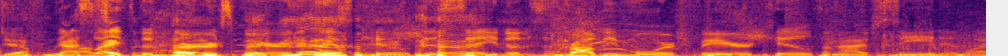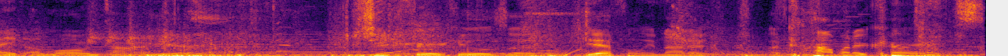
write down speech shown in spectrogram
definitely. That's like the third fair expected. that has killed this set. You know, this is probably more fair kills than I've seen in like a long time. Yeah. Sheik fair kills are definitely not a, a common occurrence.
